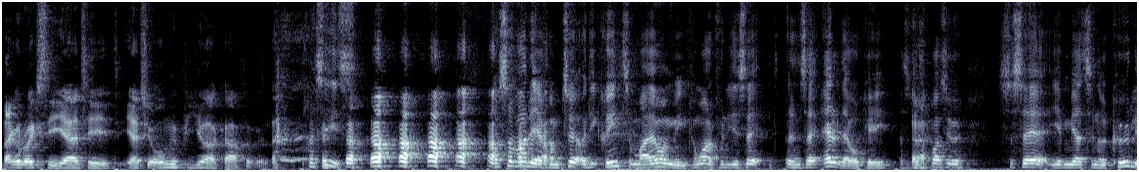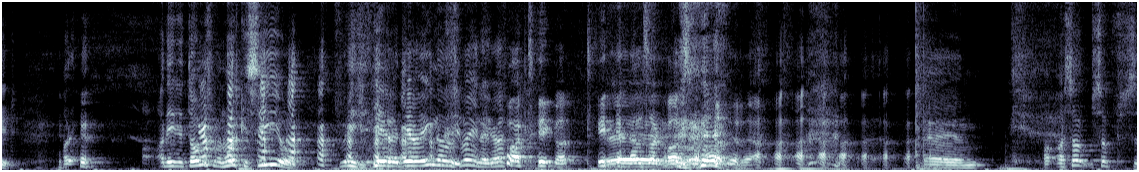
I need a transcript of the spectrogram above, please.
Der kan du ikke sige, jeg er til, jeg er til unge piger og kaffe, vel? Præcis. og så var det, jeg kom til, og de grinte til mig og min kammerat, fordi de sagde, han sagde, alt er okay. Altså, du Ja. skal bare sige, så sagde jeg, jamen jeg er til noget køligt. Og, og det er det dummeste, man overhovedet kan sige jo. Fordi det er, det er jo ikke noget med smagen, der gør. Fuck, det er godt. Det er Øh. altså godt svaret, det der. Øhm, og, og så, så, så,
